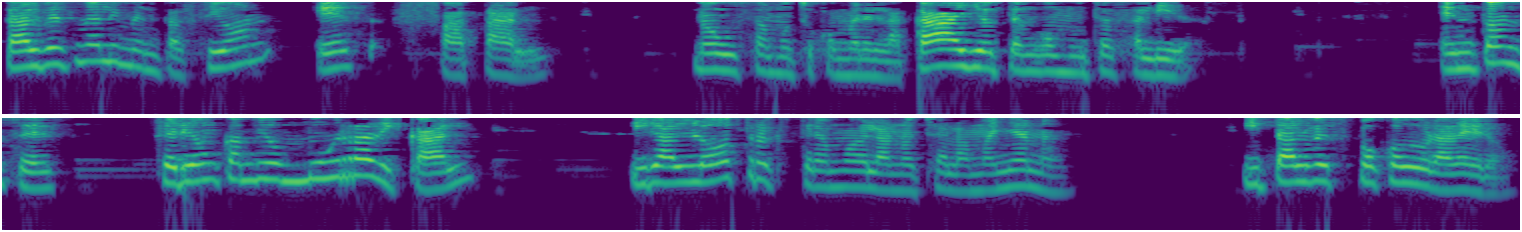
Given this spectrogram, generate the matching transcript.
tal vez mi alimentación es fatal. Me gusta mucho comer en la calle o tengo muchas salidas. Entonces, sería un cambio muy radical ir al otro extremo de la noche a la mañana y tal vez poco duradero.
